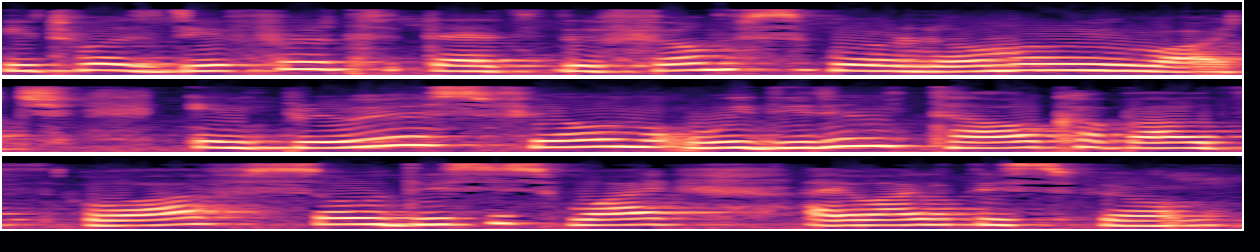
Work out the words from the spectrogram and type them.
it was different that the films we normally watch. In previous film we didn't talk about love, so this is why I like this film.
